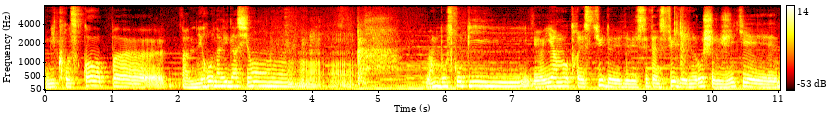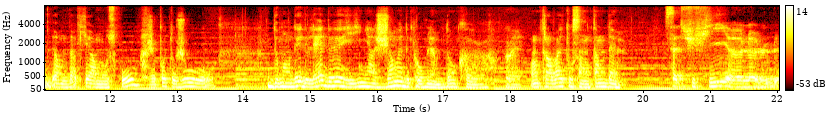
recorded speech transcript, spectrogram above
Microscope, euh, la neuronavigation, l'endoscopie. Il y a un autre institut, c'est un institut de neurochirurgie qui est, dans, qui est à Moscou. Je peux toujours demander de l'aide et il n'y a jamais de problème. Donc, euh, on travaille tous en tandem ça te suffit, euh,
